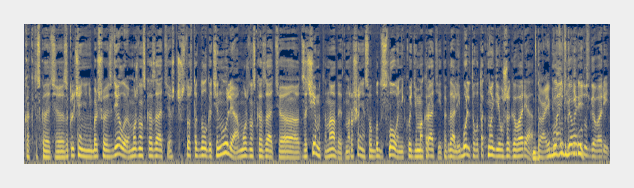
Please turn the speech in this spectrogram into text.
как это сказать, э, заключение небольшое сделаю. Можно сказать, э, что ж так долго тянули, а можно сказать, э, зачем это надо, это нарушение свободы слова, никакой демократии и так далее. И более того, так многие уже говорят. Да, и будут говорить. И будут говорить.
